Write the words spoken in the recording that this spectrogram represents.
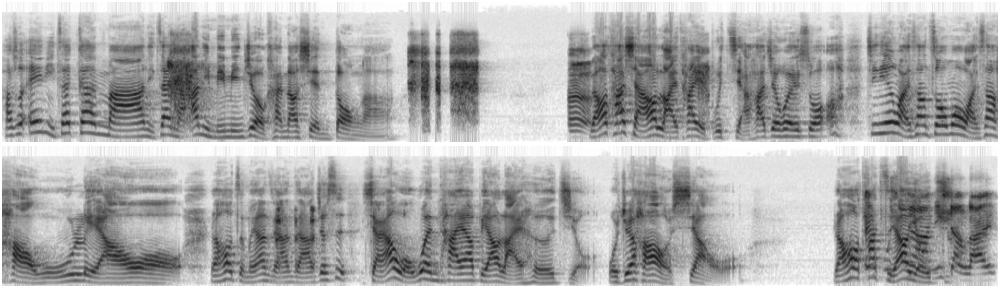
他说，哎、你在干嘛？你在哪？啊，你明明就有看到线洞啊。嗯，然后他想要来，他也不讲，他就会说啊，今天晚上周末晚上好无聊哦，然后怎么样怎样怎样，就是想要我问他要不要来喝酒，我觉得好好笑哦。然后他只要有局，想来，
